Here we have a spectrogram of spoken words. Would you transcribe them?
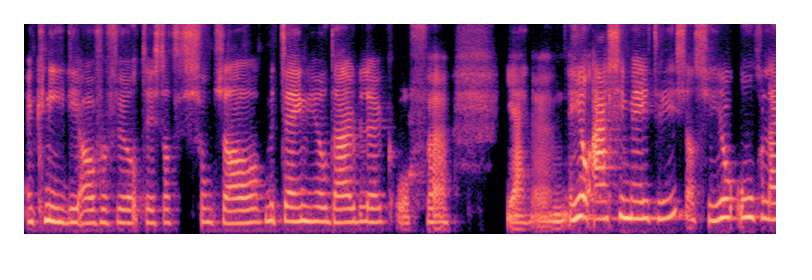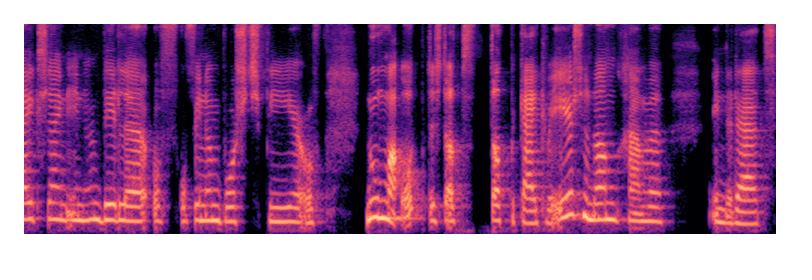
een, knie die overvuld is. Dat is soms al meteen heel duidelijk. Of uh, ja, uh, heel asymmetrisch, als ze heel ongelijk zijn in hun billen of, of in hun borstspier of noem maar op. Dus dat, dat bekijken we eerst en dan gaan we inderdaad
